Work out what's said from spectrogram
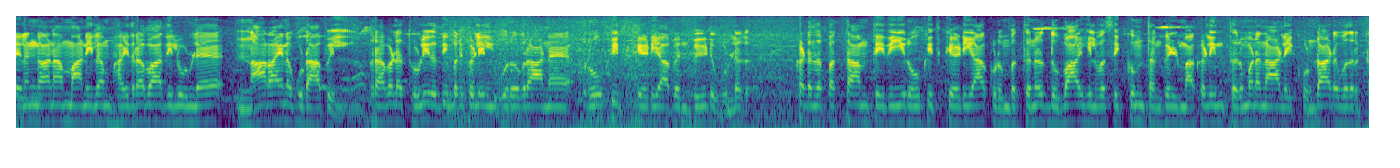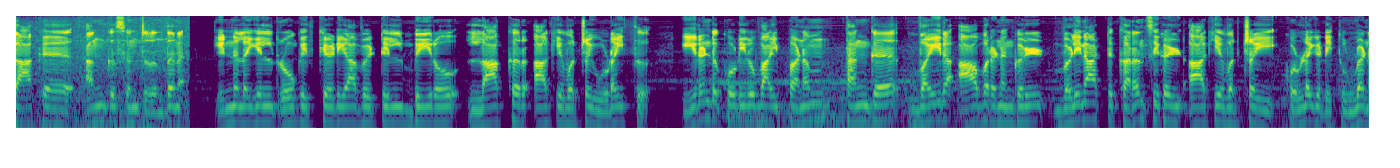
தெலங்கானா மாநிலம் ஹைதராபாத்தில் உள்ள நாராயணகுடாவில் பிரபல தொழிலதிபர்களில் ஒருவரான ரோஹித் கேடியாவின் வீடு உள்ளது. கடந்த பத்தாம் தேதி ரோஹித் கேடியா குடும்பத்தினர் துபாயில் வசிக்கும் தங்கள் மகளின் திருமண நாளை கொண்டாடுவதற்காக அங்கு சென்றிருந்தனர். இந்நிலையில் ரோஹித் கேடியா வீட்டில் பீரோ லாக்கர் ஆகியவற்றை உடைத்து இரண்டு கோடி ரூபாய் பணம் தங்க வைர ஆபரணங்கள் வெளிநாட்டு கரன்சிகள் ஆகியவற்றை கொள்ளையடித்துள்ளன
